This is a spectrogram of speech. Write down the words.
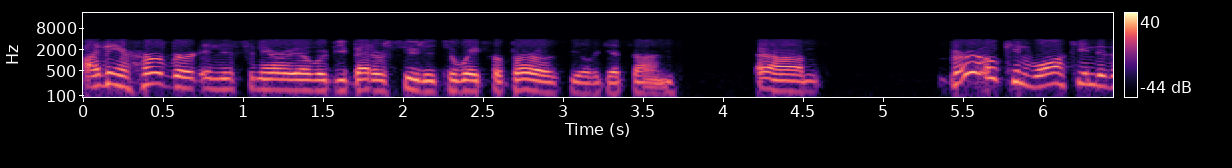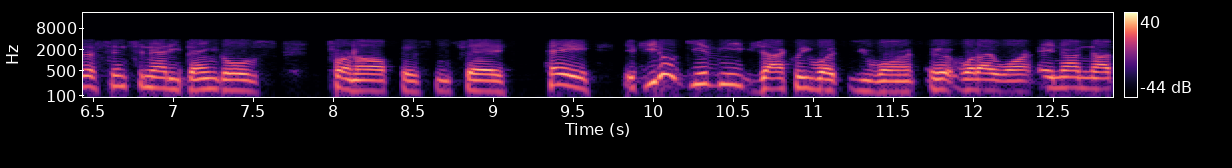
I think Herbert in this scenario would be better suited to wait for Burrow's deal to get done. Um, Burrow can walk into the Cincinnati Bengals front office and say, "Hey, if you don't give me exactly what you want, uh, what I want," and I'm not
